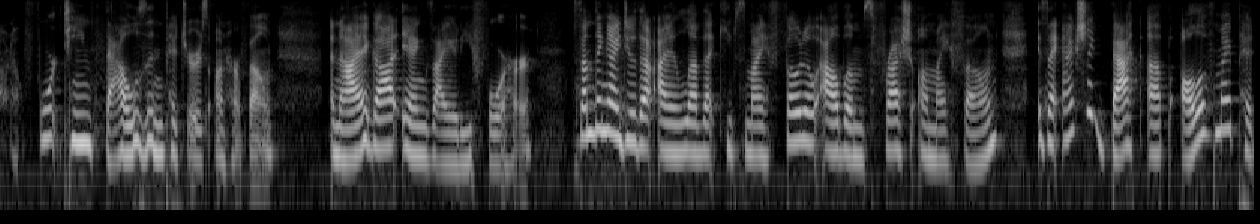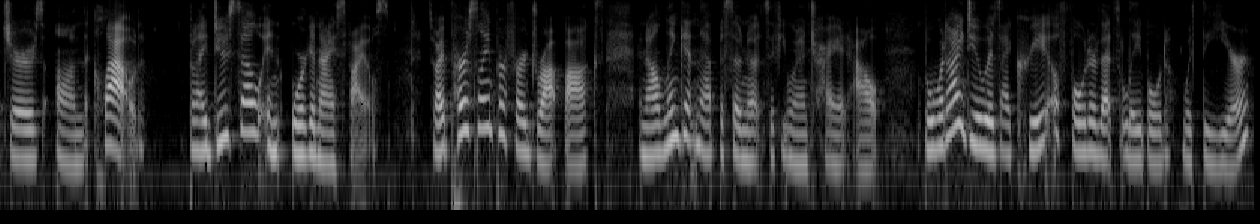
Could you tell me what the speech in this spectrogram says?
don't know, 14,000 pictures on her phone and I got anxiety for her. Something I do that I love that keeps my photo albums fresh on my phone is I actually back up all of my pictures on the cloud, but I do so in organized files. So I personally prefer Dropbox, and I'll link it in the episode notes if you want to try it out. But what I do is I create a folder that's labeled with the year.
